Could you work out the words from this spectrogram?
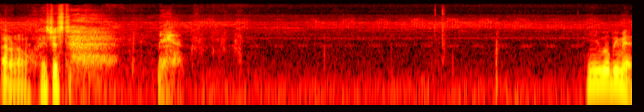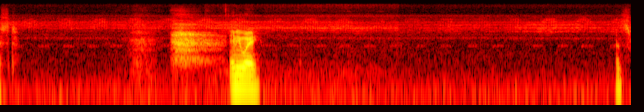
I don't know. It's just, man. He will be missed. Anyway, that's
